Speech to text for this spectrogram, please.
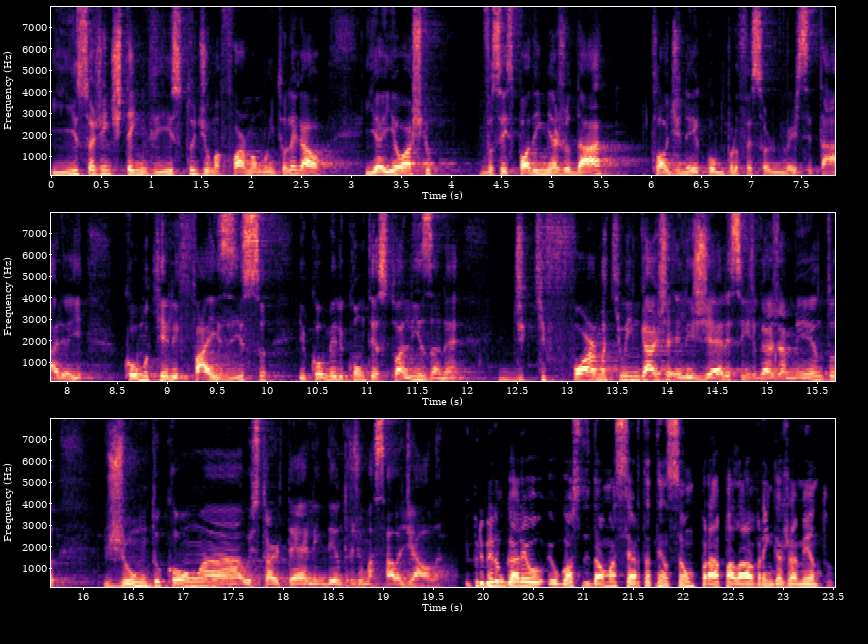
E isso a gente tem visto de uma forma muito legal. E aí eu acho que vocês podem me ajudar, Claudinei, como professor universitário aí, como que ele faz isso e como ele contextualiza, né? De que forma que o engaja, ele gera esse engajamento junto com a, o storytelling dentro de uma sala de aula? Em primeiro lugar, eu, eu gosto de dar uma certa atenção para a palavra engajamento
